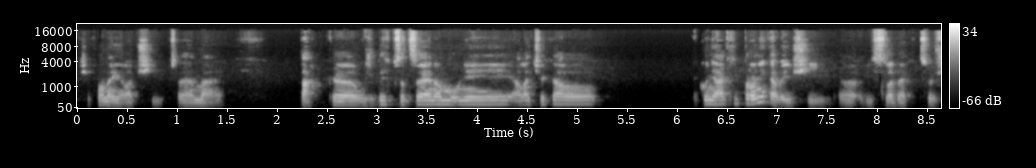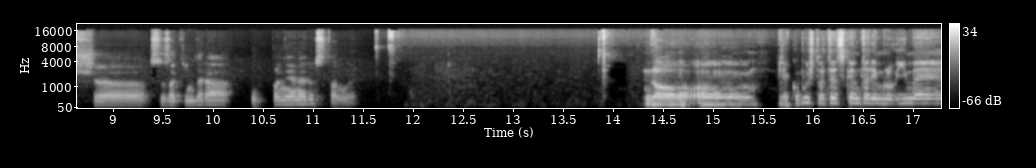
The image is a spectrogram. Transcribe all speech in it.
všechno nejlepší přejeme, tak už bych přece jenom u něj ale čekal jako nějaký pronikavější výsledek, což se zatím teda úplně nedostavuje. No, o Jakubu Čtvrteckém tady mluvíme,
